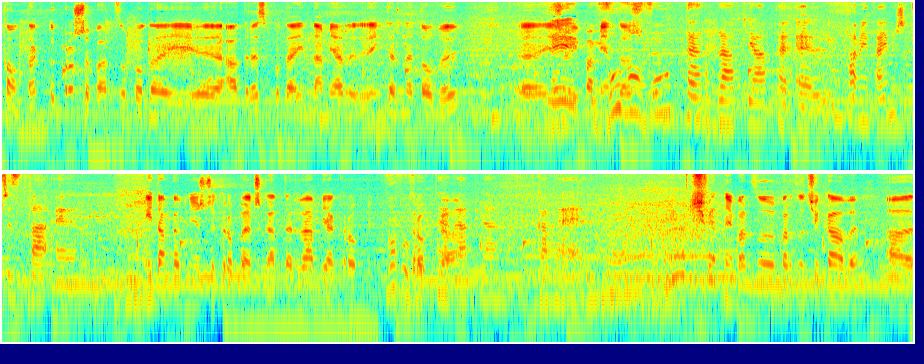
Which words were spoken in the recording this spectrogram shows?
kontakt, to proszę bardzo, podaj adres, podaj namiar internetowy, jeżeli E, pamiętasz. www.terapia.pl Pamiętajmy, że przez 2R. I tam pewnie jeszcze kropeczka. Terapia. krop- www.terapia.pl Świetnie, bardzo, bardzo ciekawe. A e,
